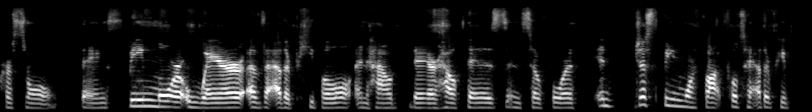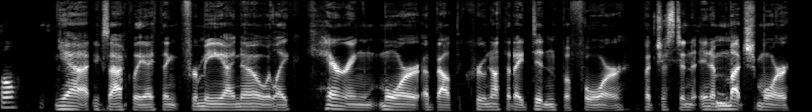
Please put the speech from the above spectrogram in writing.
personal things, being more aware of the other people and how their health is and so forth, and just being more thoughtful to other people. Yeah, exactly. I think for me, I know like caring more about the crew, not that I didn't before, but just in, in a mm. much more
